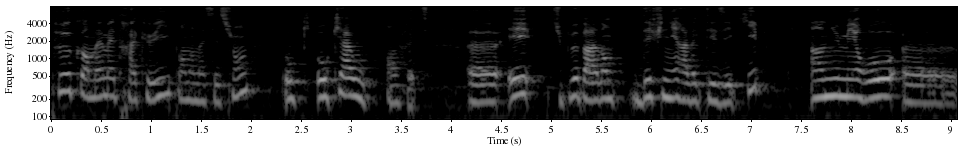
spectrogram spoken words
peut quand même être accueilli pendant ma session au, cas où, en fait. Euh, et tu peux, par exemple, définir avec tes équipes un numéro euh,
